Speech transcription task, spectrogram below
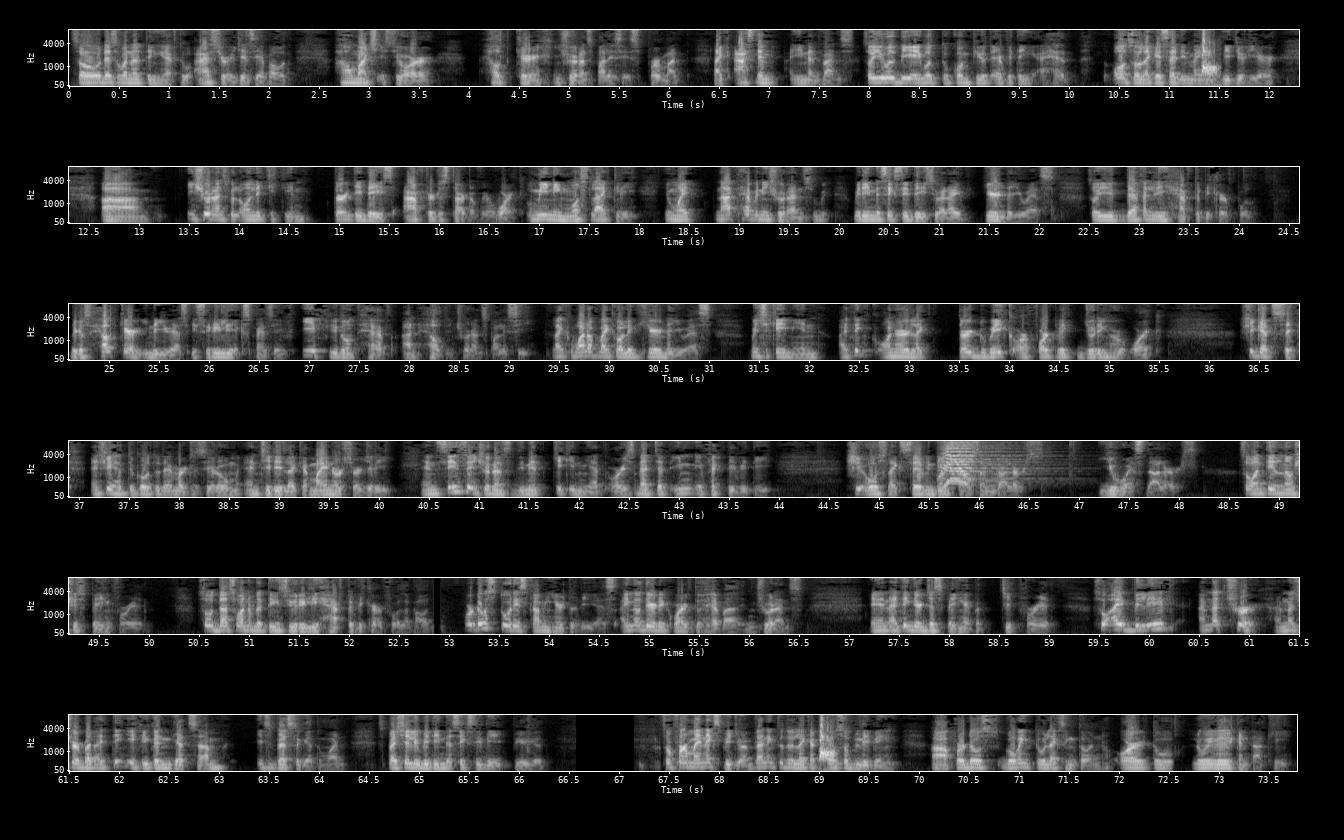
So that's one of the things you have to ask your agency about. How much is your healthcare insurance policies per month? Like ask them in advance. So you will be able to compute everything ahead. Also, like I said in my video here, um, insurance will only kick in 30 days after the start of your work. Meaning, most likely, you might not have an insurance within the 60 days you arrive here in the US. So you definitely have to be careful because healthcare in the US is really expensive if you don't have an health insurance policy. Like one of my colleagues here in the US, when she came in, I think on her like third week or fourth week during her work, she gets sick and she had to go to the emergency room and she did like a minor surgery. And since insurance didn't kick in yet or is not yet in effectivity, she owes like $17,000 US dollars. So until now, she's paying for it. So that's one of the things you really have to be careful about. For those tourists coming here to the US, I know they're required to have uh, insurance. And I think they're just paying a bit cheap for it. So I believe, I'm not sure, I'm not sure, but I think if you can get some, it's best to get one, especially within the 60 day period. So for my next video, I'm planning to do like a cost of living uh, for those going to Lexington or to Louisville, Kentucky.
